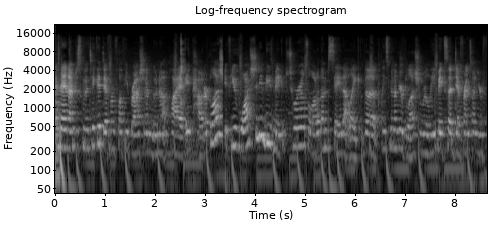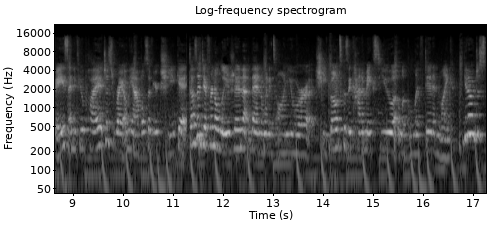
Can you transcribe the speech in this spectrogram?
And then I'm just gonna take a different fluffy brush and I'm gonna apply a powder blush. If you've watched any of these makeup tutorials, a lot of them say that like the placement of your blush really makes a difference on your face. And if you apply it just right on the apples of your cheek, it does a different illusion than when it's on your cheekbones because it kind of makes you look lifted and like, you know, just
